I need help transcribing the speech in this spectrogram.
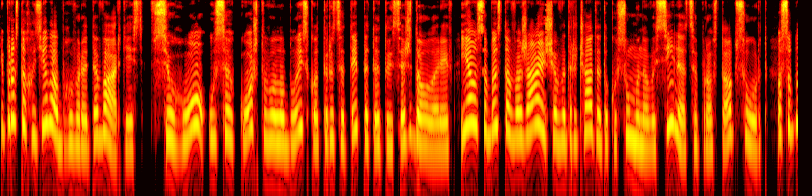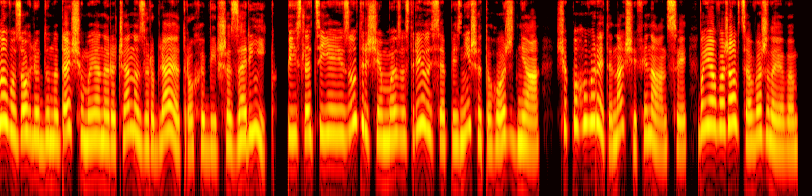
і просто хотіла обговорити вартість. Всього усе коштувало близько 35 тисяч доларів. І я особисто вважаю, що витрачати таку суму на весілля це просто абсурд, особливо з огляду на те, що моя наречена заробляє трохи більше за рік. Після цієї зустрічі ми зустрілися пізніше того ж дня, щоб поговорити наші фінанси, бо я вважав це важливим.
